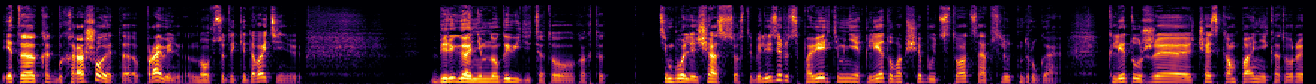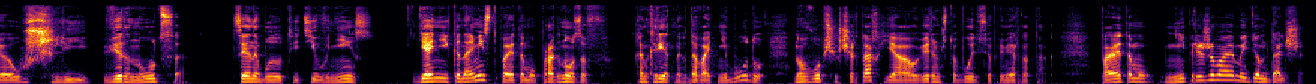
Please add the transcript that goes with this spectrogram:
Это как бы хорошо, это правильно, но все-таки давайте берега немного видеть, а то как-то тем более сейчас все стабилизируется. Поверьте мне, к лету вообще будет ситуация абсолютно другая. К лету уже часть компаний, которые ушли, вернутся. Цены будут идти вниз. Я не экономист, поэтому прогнозов конкретных давать не буду, но в общих чертах я уверен, что будет все примерно так. Поэтому не переживаем, идем дальше.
